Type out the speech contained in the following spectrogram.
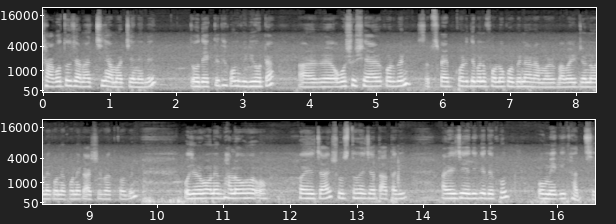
স্বাগত জানাচ্ছি আমার চ্যানেলে। তো দেখতে থাকুন ভিডিওটা। আর অবশ্যই শেয়ার করবেন সাবস্ক্রাইব করে দেবেন ফলো করবেন, আর আমার বাবার জন্য অনেক অনেক অনেক আশীর্বাদ করবেন। ওই জন্য অনেক ভালো হয়ে যায়, সুস্থ হয়ে যায় তাড়াতাড়ি। আর এই যে এদিকে দেখুন, ও ম্যাগি খাচ্ছে।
